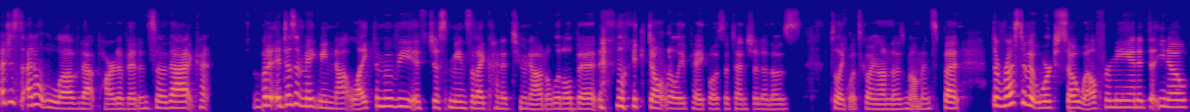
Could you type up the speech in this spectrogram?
i just i don't love that part of it. And so that kind of, but it doesn't make me not like the movie. It just means that i kind of tune out a little bit and like don't really pay close attention to those to like what's going on in those moments. But the rest of it works so well for me. And it you know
